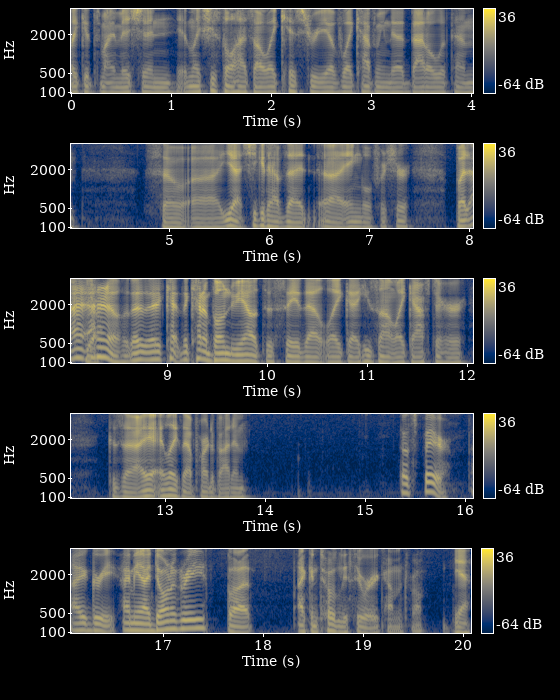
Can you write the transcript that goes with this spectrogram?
Like it's my mission, and like she still has that like history of like having to battle with him. So uh, yeah, she could have that uh, angle for sure. But I, I don't know. That, that, that kind of bummed me out to say that like uh, he's not like after her, because uh, I, I like that part about him. That's fair. I agree. I mean I don't agree, but I can totally see where you're coming from. Yeah.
